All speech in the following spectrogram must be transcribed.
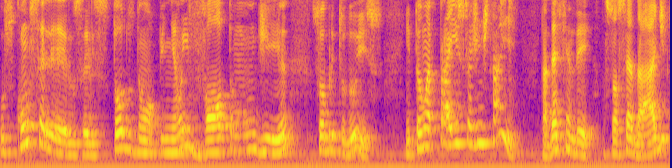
os conselheiros, eles todos dão opinião e votam um dia sobre tudo isso. Então é para isso que a gente está aí, para defender a sociedade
